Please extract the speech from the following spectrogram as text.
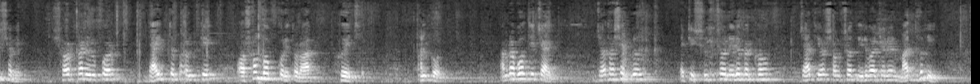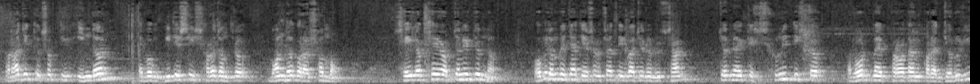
হিসাবে সরকারের উপর দায়িত্ব পালনকে অসম্ভব করে তোলা হয়েছে। আনকোট আমরা বলতে চাই, যথাশীঘ্র একটি সুষ্ঠু, নিরপেক্ষ জাতীয় সংসদ নির্বাচনের মাধ্যমে পরাজিত শক্তির ইন্ধন এবং বিদেশি ষড়যন্ত্র বন্ধ করা সম্ভব। সেই লক্ষ্যে অর্জনের জন্য অবিলম্বে জাতীয় সংসদ নির্বাচন অনুষ্ঠান জন্য একটি সুনির্দিষ্ট রোডম্যাপ প্রদান করা জরুরি।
